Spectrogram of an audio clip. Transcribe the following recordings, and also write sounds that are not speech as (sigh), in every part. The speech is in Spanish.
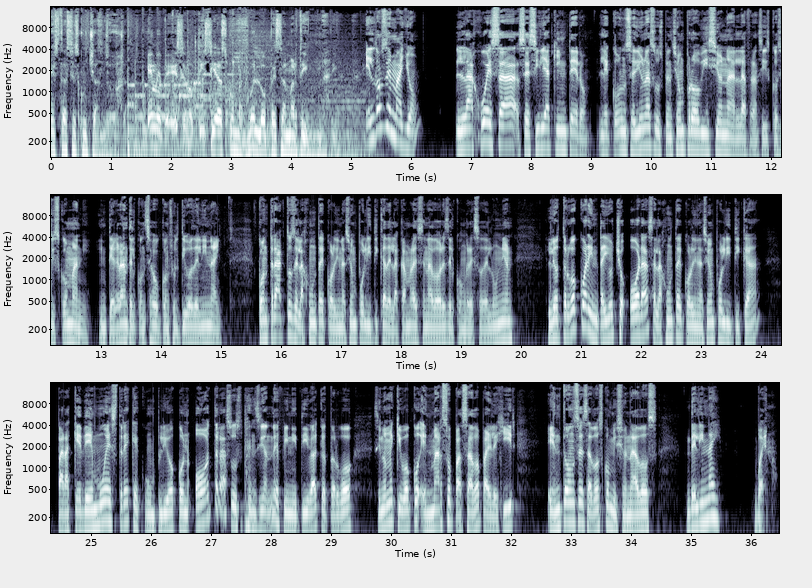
Estás escuchando MBS Noticias con Manuel López San Martín. El 2 de mayo, la jueza Cecilia Quintero le concedió una suspensión provisional a Francisco Ciscomani, integrante del Consejo Consultivo del INAI, contra actos de la Junta de Coordinación Política de la Cámara de Senadores del Congreso de la Unión. Le otorgó 48 horas a la Junta de Coordinación Política para que demuestre que cumplió con otra (laughs) suspensión definitiva que otorgó, si no me equivoco, en marzo pasado para elegir entonces a dos comisionados del INAI. Bueno,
